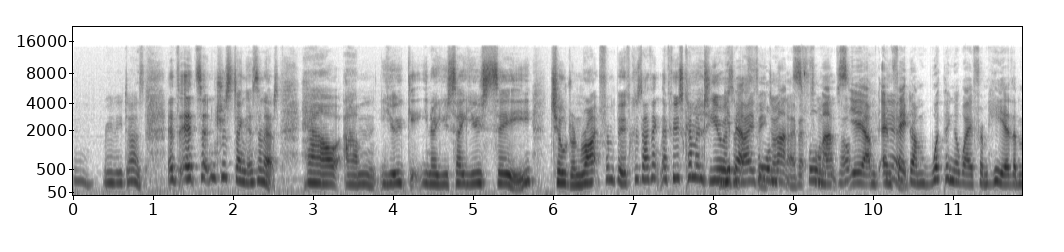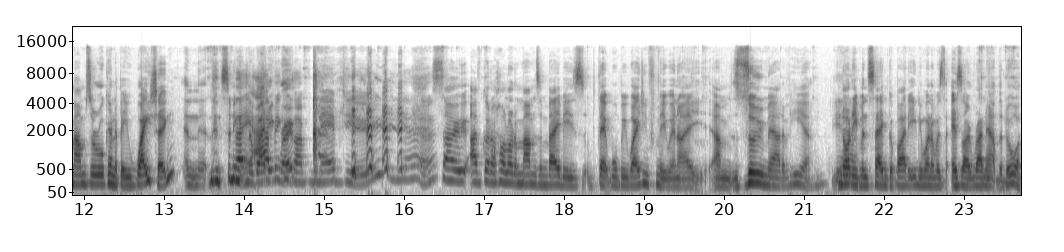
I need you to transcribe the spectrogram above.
Yeah, really does. It's it's interesting, isn't it? How um you you know you say you see children right from birth because I think they first come into you as about a baby, four don't months. About four, months. old? Yeah. I'm, in fact, I'm whipping away from here. The mums are all going to be waiting and sitting they in the waiting because room. I've nabbed you. yeah. So I've got a whole lot of mums and babies that will be waiting for me when I um, zoom out of here. Not even saying goodbye to anyone as, as I run out the door.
